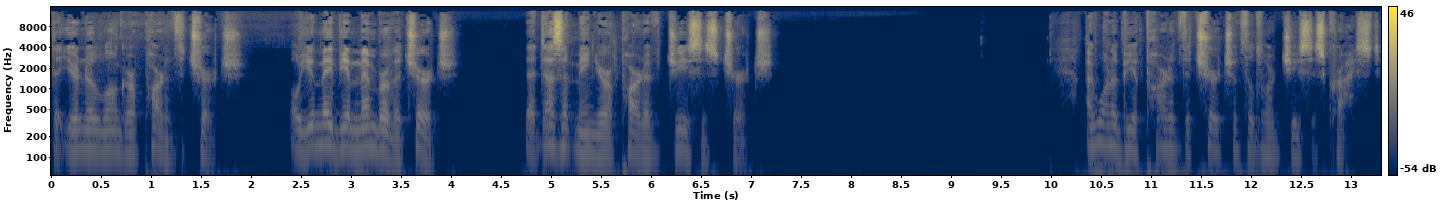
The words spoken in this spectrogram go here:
That you're no longer a part of the church? Oh, you may be a member of a church. That doesn't mean you're a part of Jesus' church. I want to be a part of the church of the Lord Jesus Christ.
